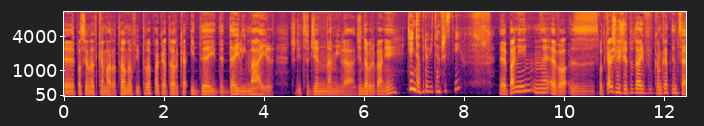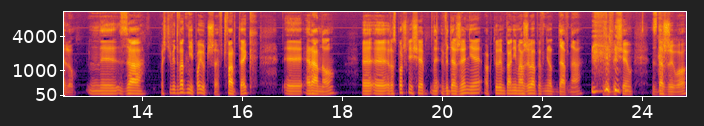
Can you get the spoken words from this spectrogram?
e, pasjonatka maratonów i propagatorka idei The Daily Mile, czyli codzienna mila. Dzień dobry Pani. Dzień dobry, witam wszystkich. Pani Ewo, spotkaliśmy się tutaj w konkretnym celu. Za właściwie dwa dni, pojutrze, w czwartek rano, rozpocznie się wydarzenie, o którym pani marzyła pewnie od dawna, żeby się zdarzyło.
